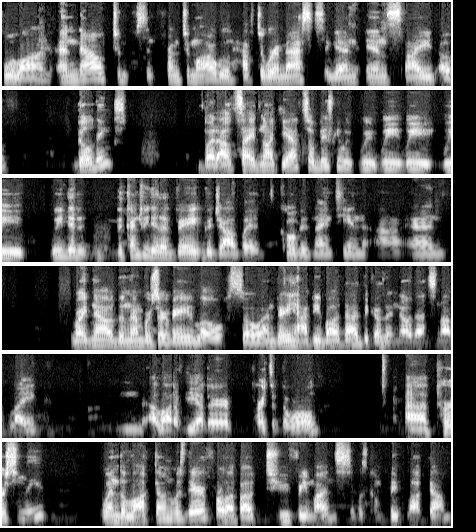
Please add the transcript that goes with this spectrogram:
full on. And now, to, from tomorrow, we'll have to wear masks again inside of buildings, but outside not yet. So basically, we we we we we did the country did a very good job with COVID nineteen, uh, and right now the numbers are very low so i'm very happy about that because i know that's not like a lot of the other parts of the world uh, personally when the lockdown was there for about two three months it was complete lockdown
